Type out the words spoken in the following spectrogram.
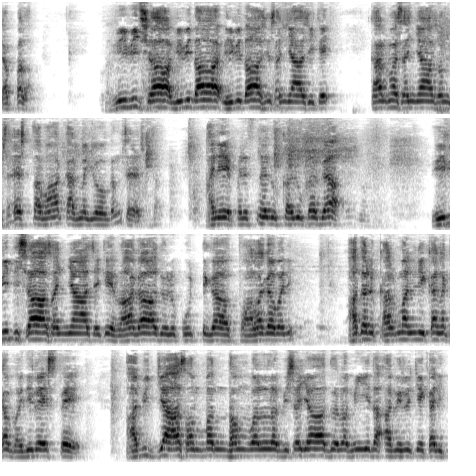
చెప్పల. వివిధ వివిధ వివిధాసి సన్యాసికే కర్మ సన్యాసం శ్రేష్టమా కర్మయోగం శ్రేష్టం అనే ప్రశ్నలు కలుకగా వివిధిషా సన్యాసికి రాగాదులు పూర్తిగా తొలగవని అతడు కర్మల్ని కనుక వదిలేస్తే అవిద్యా సంబంధం వల్ల విషయాదుల మీద అభిరుచి కలిగి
